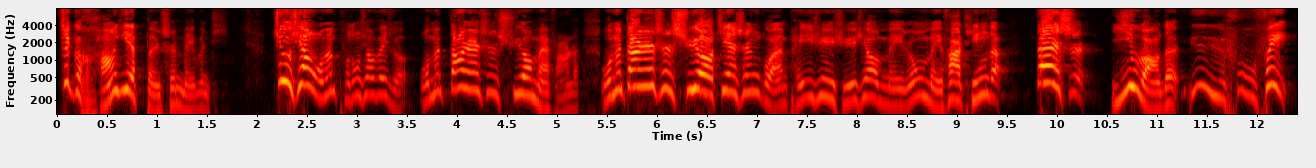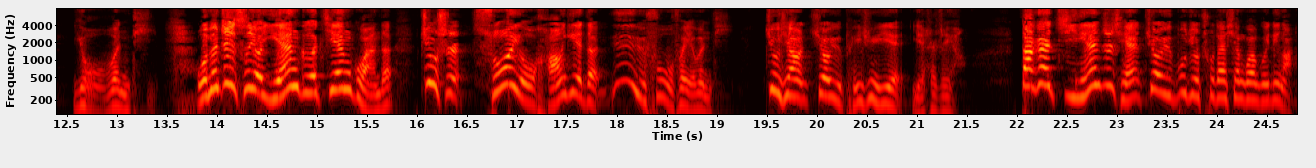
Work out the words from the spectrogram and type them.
这个行业本身没问题。就像我们普通消费者，我们当然是需要买房的，我们当然是需要健身馆、培训学校、美容美发厅的。但是以往的预付费有问题，我们这次要严格监管的就是所有行业的预付费问题。就像教育培训业也是这样，大概几年之前，教育部就出台相关规定啊，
